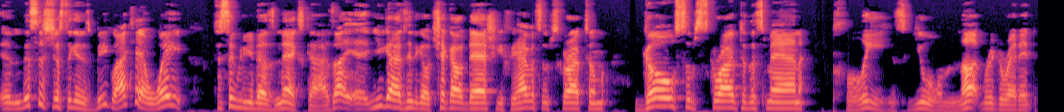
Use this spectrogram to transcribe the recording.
and this is just to get his beat. I can't wait to see what he does next, guys. I you guys need to go check out Dashie if you haven't subscribed to him. Go subscribe to this man, please. You will not regret it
